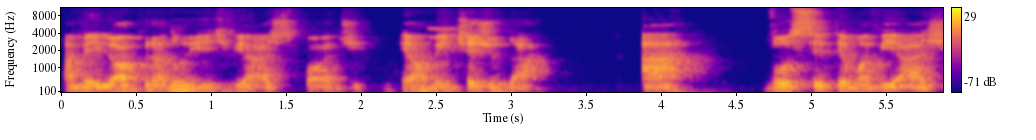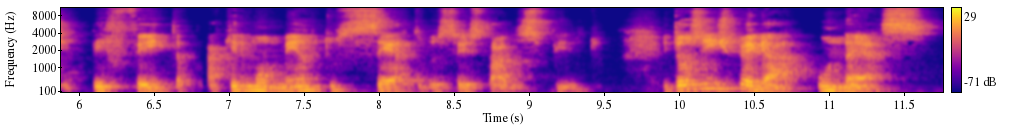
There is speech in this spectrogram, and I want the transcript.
a melhor curadoria de viagens pode realmente ajudar a você ter uma viagem perfeita, aquele momento certo do seu estado de espírito. Então, se a gente pegar o NES,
